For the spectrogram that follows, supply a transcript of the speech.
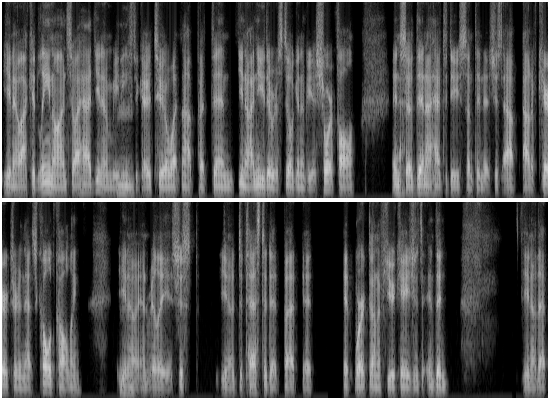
you know I could lean on. So I had you know meetings to go to and whatnot. But then you know I knew there was still going to be a shortfall, and Yeah. so then I had to do something that's just out out of character, and that's cold calling. You Mhm. know, and really it's just you know detested it, but it it worked on a few occasions, and then you know that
